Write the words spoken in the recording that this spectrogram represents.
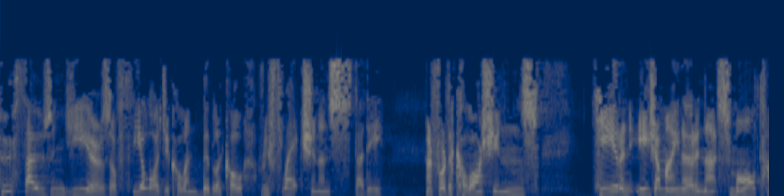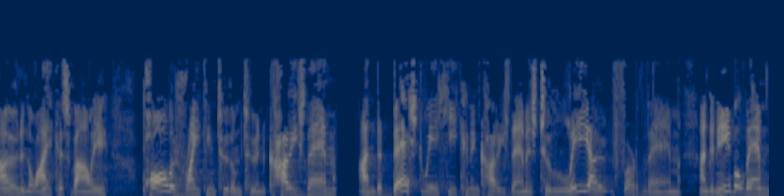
2,000 years of theological and biblical reflection and study. And for the Colossians, here in Asia Minor, in that small town in the Lycus Valley, Paul is writing to them to encourage them and the best way he can encourage them is to lay out for them and enable them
